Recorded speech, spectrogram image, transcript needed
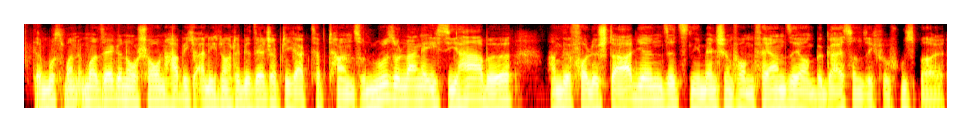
dann muss man immer sehr genau schauen, habe ich eigentlich noch eine gesellschaftliche Akzeptanz? Und nur solange ich sie habe, haben wir volle Stadien, sitzen die Menschen vorm Fernseher und begeistern sich für Fußball.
